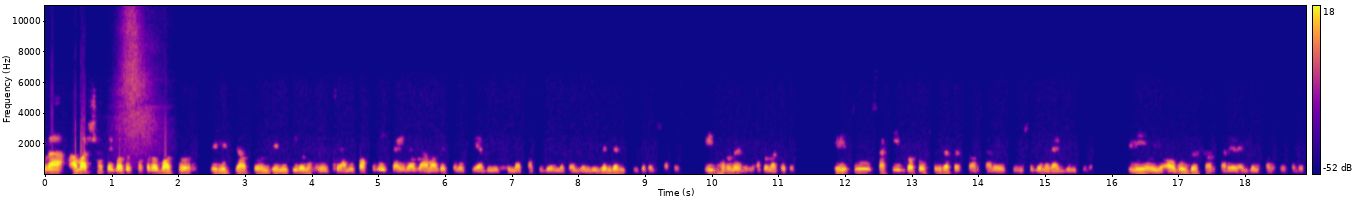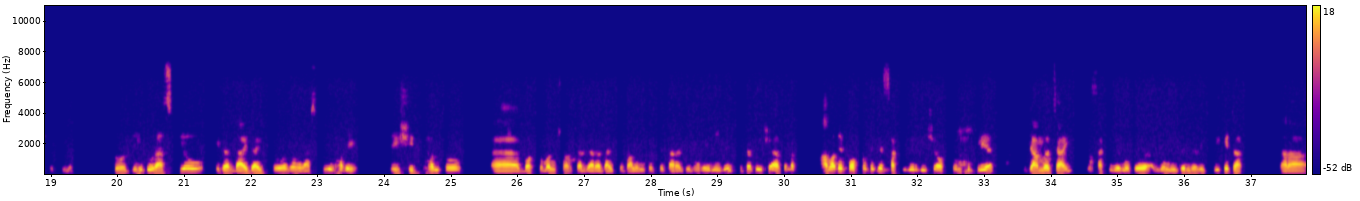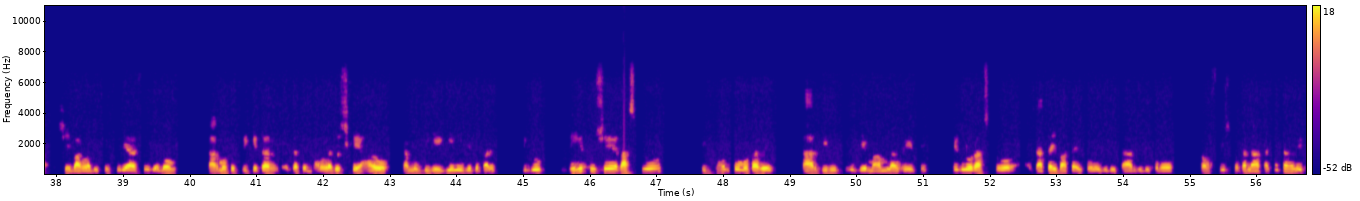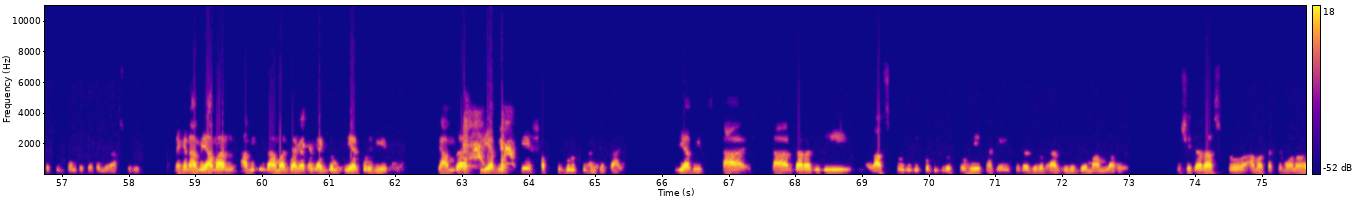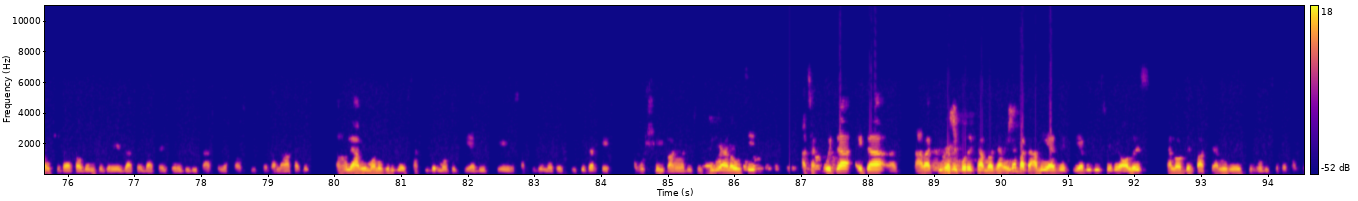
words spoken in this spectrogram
আমরা আমার সাথে গত সতেরো বছর যে নির্যাতন, যে নিপীড়ন হয়েছে, আমি কখনোই চাই না যে আমাদের কোনো ক্রীড়াবিদ কিংবা সাকিবের মতো একজন লিজেন্ডারি ক্রিকেটারের সাথে এই ধরনের ঘটনা ঘটে। যেহেতু সাকিব গত স্বৈরাচার সরকারের তিনশো জনের একজন ছিল, তিনি ওই অবৈধ সরকারের একজন সংসদ সদস্য ছিল। তো যেহেতু রাষ্ট্রীয় এটার দায় দায়িত্ব এবং রাষ্ট্রীয়ভাবে যে সিদ্ধান্ত বর্তমান সরকার যারা দায়িত্ব পালন করছে, তারা যেভাবে নিবে সেটা তো বিষয় আছে, But আমাদের পক্ষ থেকে সাকিবের বিষয়ে অত্যন্ত ক্লিয়ার যে আমরা চাই যে সাকিবের মতো একজন লিজেন্ডারি ক্রিকেটার তারা সে বাংলাদেশে ফিরে আসুক এবং তার মতো ক্রিকেটার যাতে বাংলাদেশকে আরও সামনের দিকে এগিয়ে নিয়ে যেতে পারে। কিন্তু যেহেতু সে রাষ্ট্রীয় সিদ্ধান্ত মোতাবেক তার বিরুদ্ধে যে মামলা হয়েছে, সেগুলো রাষ্ট্র যাচাই বাছাই করে যদি তার যদি কোনো সংশ্লিষ্টতা না থাকে, তাহলে এটা সিদ্ধান্ত টোটালি রাষ্ট্র নেবে দেখেন, আমি আমার, আমি কিন্তু আমার জায়গা থেকে একদম ক্লিয়ার করে দিয়েছি যে আমরা ক্রীড়াবিদকে সবচেয়ে গুরুত্ব দিতে চাই। ক্রীড়াবিদ তার দ্বারা যদি রাষ্ট্র যদি ক্ষতিগ্রস্ত হয়ে থাকে, সেটা যেন তার বিরুদ্ধে মামলা হয়ে। তো সেটা রাষ্ট্র আমার কাছে মনে হয় সেটা তদন্ত করে যাচাই বাছাই করে যদি তার কোনো সংশ্লিষ্টতা না থাকে, তাহলে আমি মনে করি যে সাকিবের মতো ক্রীড়াবিদকে, সাকিবের মতো ক্রিকেটারকে অবশ্যই বাংলাদেশে ফিরিয়ে আনা উচিত। আচ্ছা ওইটা এটা তারা কীভাবে করেছে আমরা জানি না বাট আমি অ্যাজ এ ক্রীড়াবিদ হিসেবে অলওয়েজ খেলোয়াড়দের পাশে আমি রয়েছি ভবিষ্যতে থাকব।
